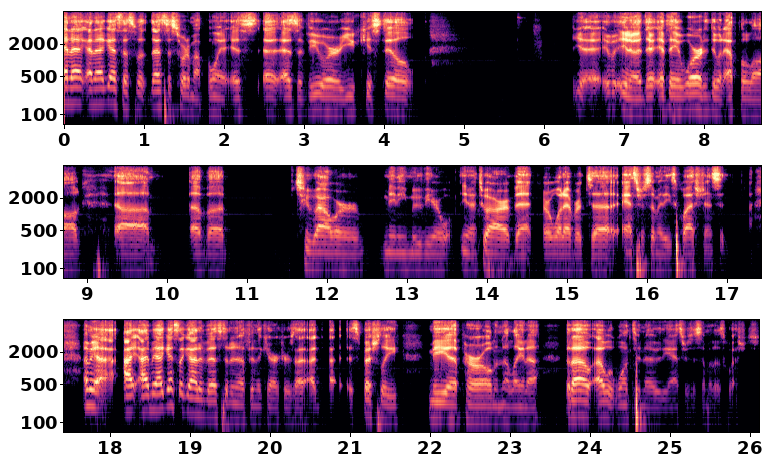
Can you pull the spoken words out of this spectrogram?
and I, and I guess that's what that's just sort of my point is uh, as a viewer you can still you know, if they were to do an epilogue uh, of a two-hour mini movie or you know two-hour event or whatever to answer some of these questions, I mean, I, I mean, I guess I got invested enough in the characters, I, I, especially Mia, Pearl, and Elena, that I, I would want to know the answers to some of those questions.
